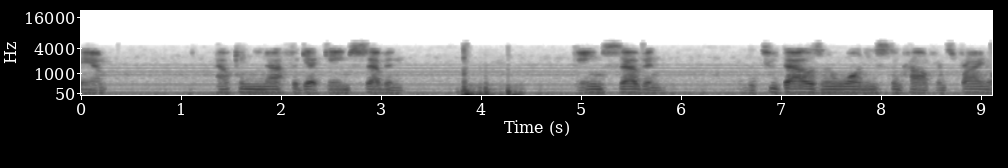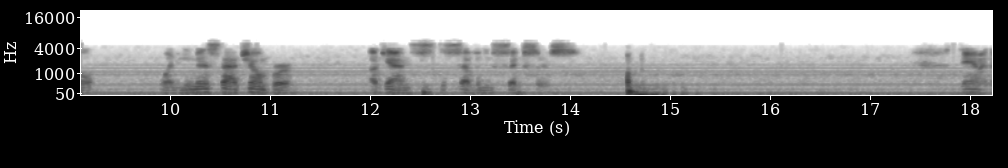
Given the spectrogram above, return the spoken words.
Damn. How can you not forget Game 7? Game 7 of the 2001 Eastern Conference Final when he missed that jumper against the 76ers. Damn it.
